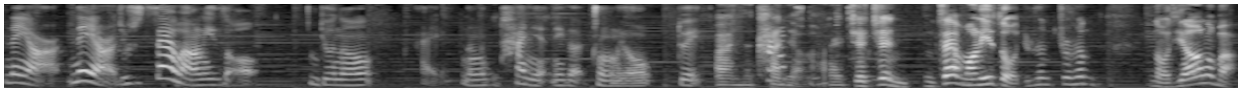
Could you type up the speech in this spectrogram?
内耳，内耳就是再往里走，你就能哎能看见那个肿瘤。对，哎，你看见了，哎，这这你再往里走就是就是脑浆了吧？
